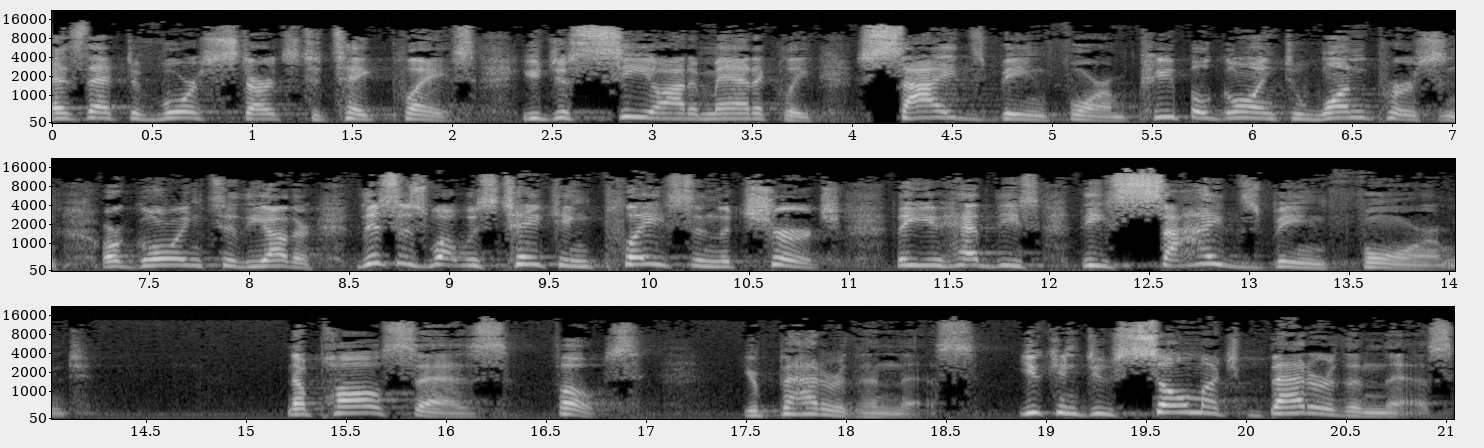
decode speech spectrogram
as that divorce starts to take place? You just see automatically sides being formed, people going to one person or going to the other. This is what was taking place in the church, that you had these, these sides being formed. Now, Paul says, folks, you're better than this. You can do so much better than this.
